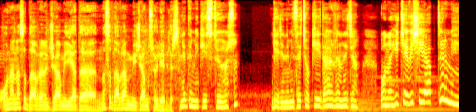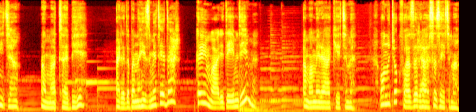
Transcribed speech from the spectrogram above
ona nasıl davranacağımı ya da nasıl davranmayacağımı söyleyebilirsin. Ne demek istiyorsun? Gelinimize çok iyi davranacağım. Ona hiç ev işi yaptırmayacağım. Ama tabii arada bana hizmet eder. Kayınvalideyim değil mi? Ama merak etme. Onu çok fazla rahatsız etmem.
